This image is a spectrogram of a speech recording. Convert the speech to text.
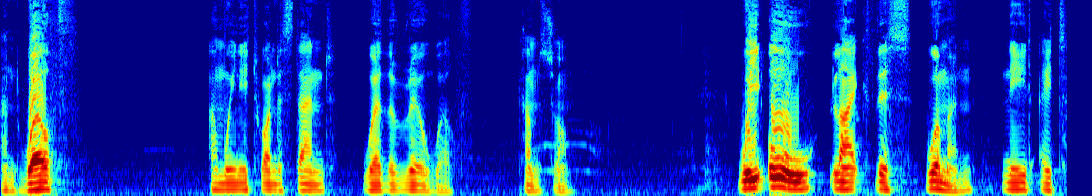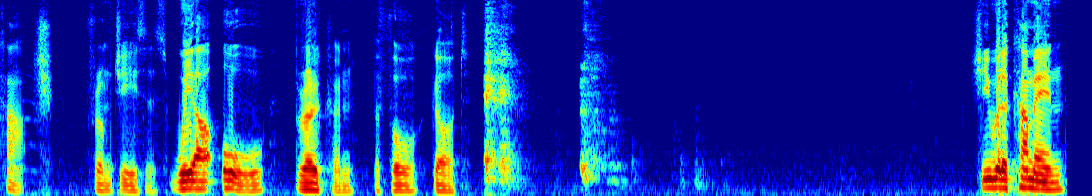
and wealth, and we need to understand where the real wealth comes from. We all, like this woman, need a touch from Jesus. We are all broken before God. She would have come in,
